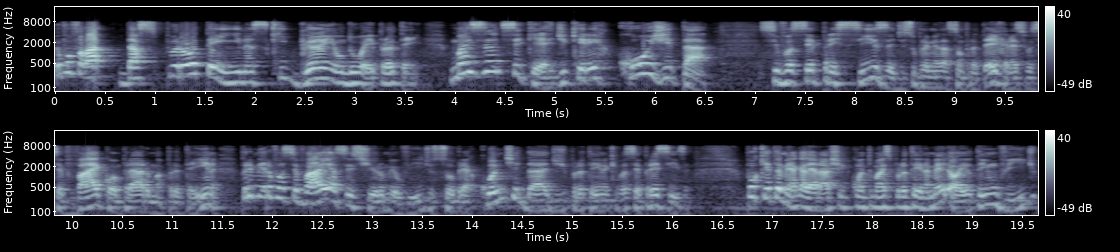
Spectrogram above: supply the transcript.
eu vou falar das proteínas que ganham do whey protein. Mas antes sequer de querer cogitar se você precisa de suplementação proteica, né? Se você vai comprar uma proteína, primeiro você vai assistir o meu vídeo sobre a quantidade de proteína que você precisa. Porque também a galera acha que quanto mais proteína melhor. Eu tenho um vídeo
